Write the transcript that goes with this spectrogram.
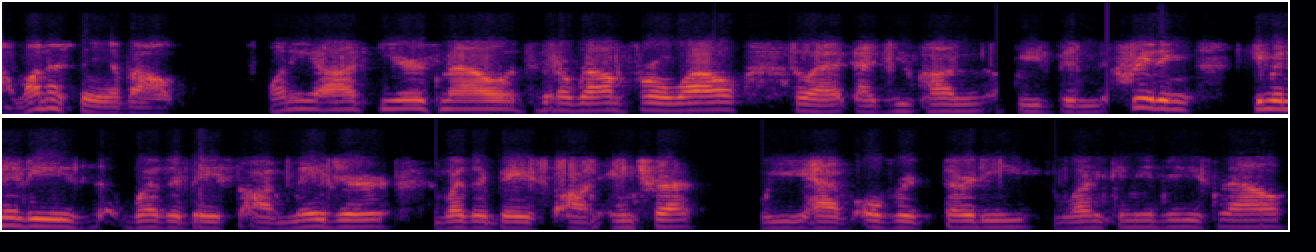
I want to say about 20 odd years now. It's been around for a while. So at, at UConn, we've been creating communities, whether based on major, whether based on interest. We have over 30 learning communities now.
